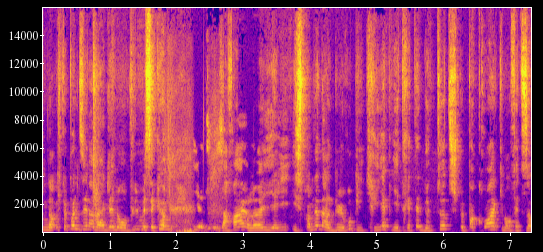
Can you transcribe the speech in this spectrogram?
non, je peux pas le dire en anglais non plus, mais c'est comme, il a dit des affaires, là, il, se promenait dans le bureau, puis il criait, puis il traitait de tout, je peux pas croire qu'ils m'ont fait ça.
